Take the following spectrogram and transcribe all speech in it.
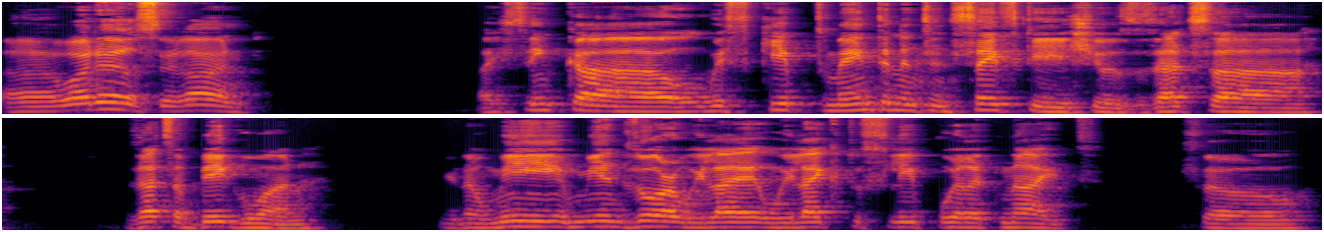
Uh, what else, Eran? I think uh, we skipped maintenance and safety issues. That's a uh, that's a big one. You know, me me and Zor we like we like to sleep well at night. So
